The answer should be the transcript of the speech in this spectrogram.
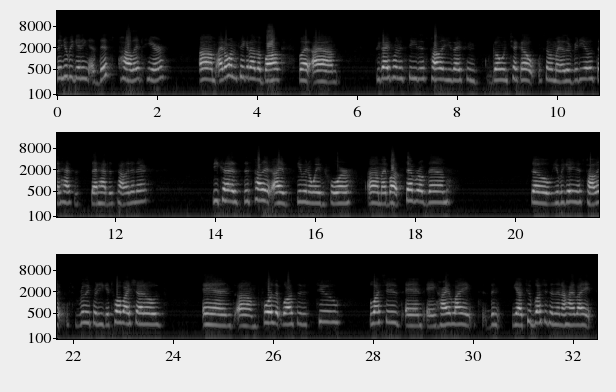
Then you'll be getting this palette here. Um, I don't want to take it out of the box, but um, if you guys want to see this palette, you guys can go and check out some of my other videos that has this, that have this palette in there. Because this palette I've given away before. Um, I bought several of them. So you'll be getting this palette. It's really pretty. You get 12 eyeshadows and um, 4 lip glosses, 2 blushes, and a highlight. Then Yeah, 2 blushes and then a highlight.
